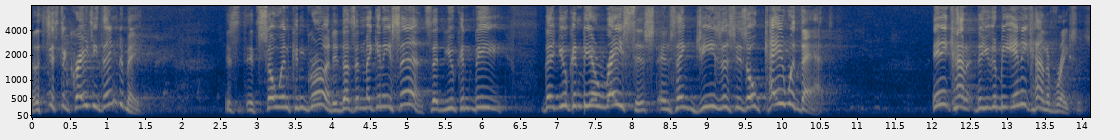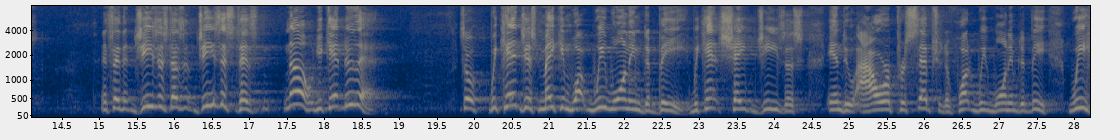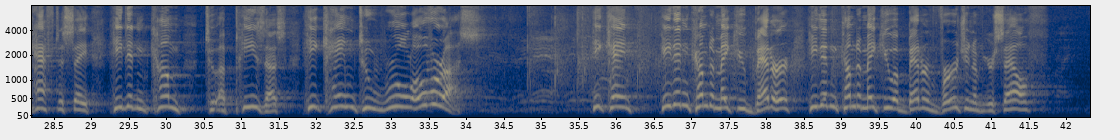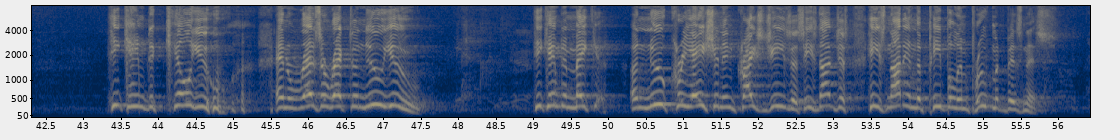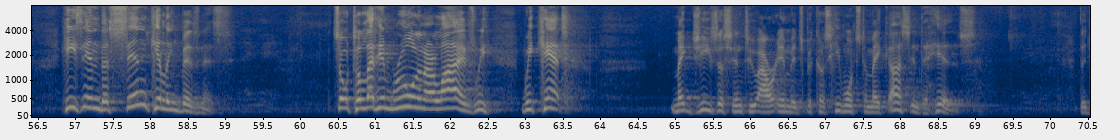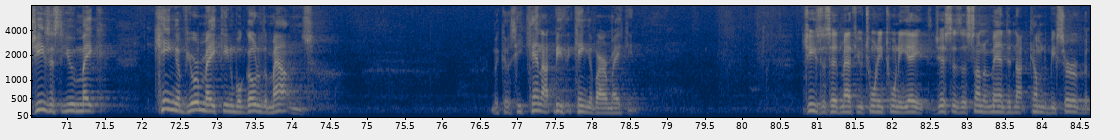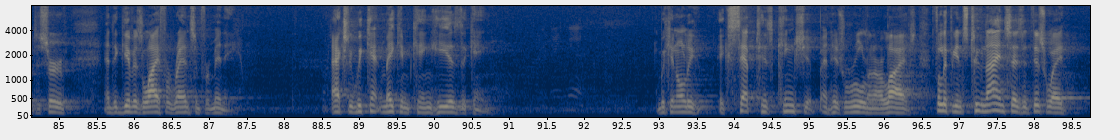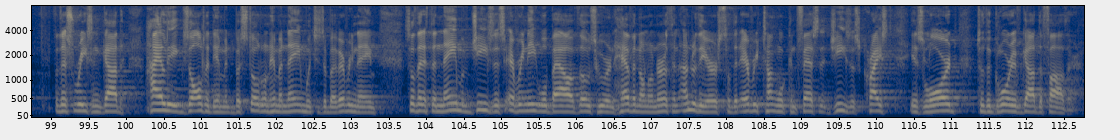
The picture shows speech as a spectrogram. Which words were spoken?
That's just a crazy thing to me. It's, it's so incongruent. It doesn't make any sense that you can be that you can be a racist and think Jesus is okay with that. Any kind of that you can be any kind of racist and say that Jesus doesn't Jesus says no, you can't do that. So we can't just make him what we want him to be. We can't shape Jesus into our perception of what we want him to be. We have to say, He didn't come to appease us, He came to rule over us. He came. He didn't come to make you better. He didn't come to make you a better version of yourself. He came to kill you and resurrect a new you. He came to make a new creation in Christ Jesus. He's not just, he's not in the people improvement business, he's in the sin killing business. So to let him rule in our lives, we, we can't make Jesus into our image because he wants to make us into his. The Jesus you make king of your making will go to the mountains because he cannot be the king of our making. Jesus said, Matthew 20, 28, just as the Son of Man did not come to be served, but to serve and to give his life a ransom for many. Actually, we can't make him king, he is the king. We can only accept his kingship and his rule in our lives. Philippians 2 9 says it this way For this reason, God highly exalted him and bestowed on him a name which is above every name so that at the name of Jesus, every knee will bow of those who are in heaven, on earth, and under the earth, so that every tongue will confess that Jesus Christ is Lord to the glory of God the Father.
